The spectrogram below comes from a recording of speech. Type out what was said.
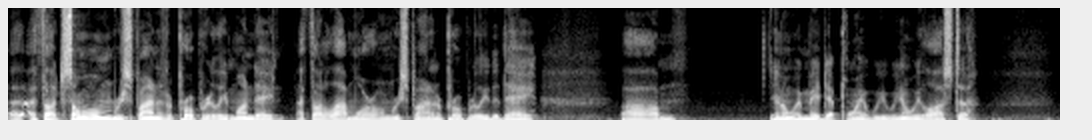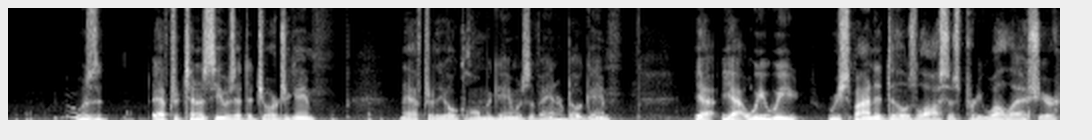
I- thought some of them responded appropriately Monday. I thought a lot more of them responded appropriately today. Um, you know, we made that point. We, you know, we lost to, was it after Tennessee was at the Georgia game? And after the Oklahoma game was the Vanderbilt game. Yeah, yeah, we, we responded to those losses pretty well last year.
